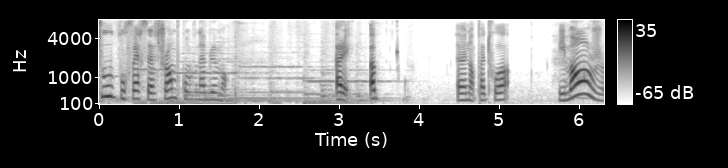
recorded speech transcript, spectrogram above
tout pour faire sa chambre convenablement. Allez, hop. Euh, non, pas toi. Mais mange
